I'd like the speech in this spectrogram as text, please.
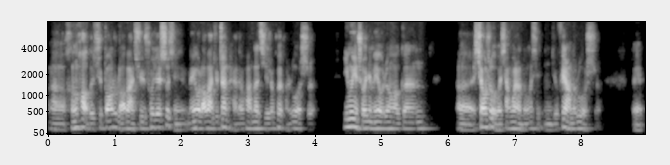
呃很好的去帮助老板去说些事情，没有老板去站台的话，那其实会很弱势，因为你手里没有任何跟呃销售额相关的东西，你就非常的弱势。对，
